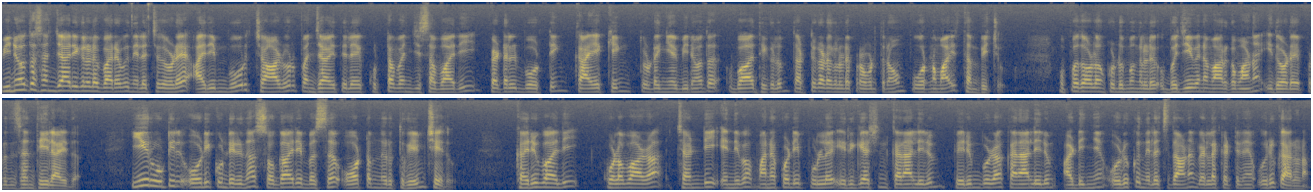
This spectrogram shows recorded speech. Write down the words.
വിനോദസഞ്ചാരികളുടെ വരവ് നിലച്ചതോടെ അരിമ്പൂർ ചാഴൂർ പഞ്ചായത്തിലെ കുട്ടവഞ്ചി സവാരി പെഡൽ ബോട്ടിംഗ് കയക്കിംഗ് തുടങ്ങിയ വിനോദ ഉപാധികളും തട്ടുകടകളുടെ പ്രവർത്തനവും പൂർണമായി സ്തംഭിച്ചു. മുപ്പതോളം കുടുംബങ്ങളുടെ ഉപജീവന മാർഗമാണ് ഇതോടെ പ്രതിസന്ധിയിലായത്. ഈ റൂട്ടിൽ ഓടിക്കൊണ്ടിരുന്ന സ്വകാര്യ ബസ് ഓട്ടം നിർത്തുകയും ചെയ്തു. കരുവാലി കുളവാഴ ചണ്ടി എന്നിവ മനക്കൊടി പുള്ള് ഇറിഗേഷൻ കനാലിലും പെരുമ്പുഴ കനാലിലും അടിഞ്ഞ് ഒഴുക്ക് നിലച്ചതാണ് വെള്ളക്കെട്ടിന് ഒരു കാരണം.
